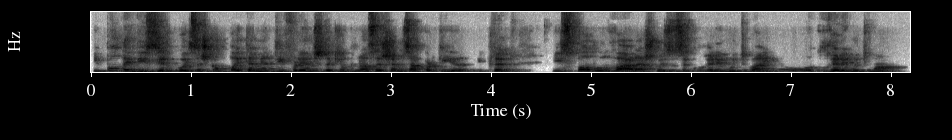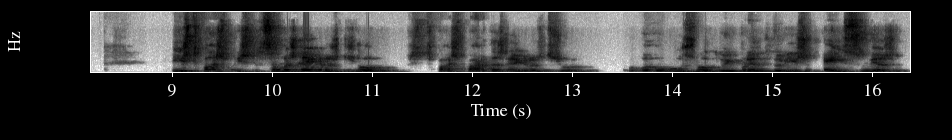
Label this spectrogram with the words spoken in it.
E podem dizer coisas completamente diferentes daquilo que nós achamos à partida. E, portanto, isso pode levar as coisas a correrem muito bem ou a correrem muito mal. Isto, faz, isto são as regras de jogo. Isto faz parte das regras de jogo. O, o, o jogo do empreendedorismo é isso mesmo.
